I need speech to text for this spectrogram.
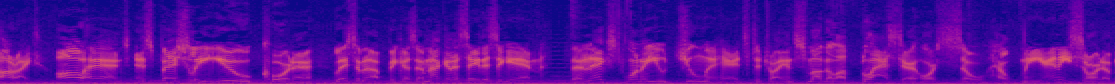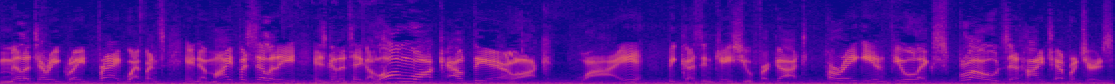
All right. All hands, especially you, Coorta. Listen up, because I'm not going to say this again. The next one of you Juma heads to try and smuggle a blaster, or so help me, any sort of military-grade frag weapons into my facility is gonna take a long walk out the airlock. Why? Because in case you forgot, Peragian fuel explodes at high temperatures.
